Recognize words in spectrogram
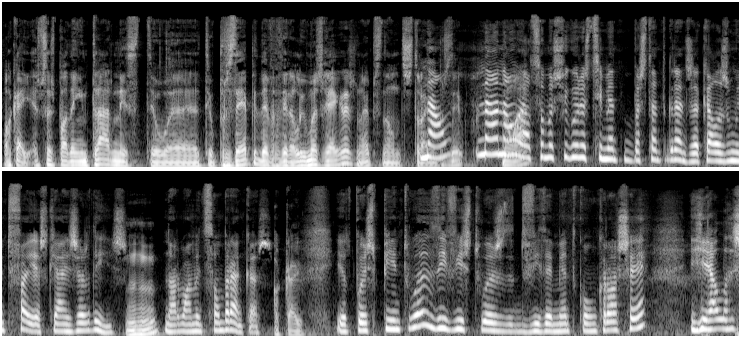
ok, as pessoas podem entrar nesse teu, uh, teu presépio, deve haver ali umas regras, não é? Porque senão destrói não, o presépio. Não, não, não são umas figuras de cimento bastante grandes, aquelas muito feias que há em jardins. Uhum. Normalmente são brancas. Ok. Eu depois pinto-as e visto-as devidamente com um crochê e elas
